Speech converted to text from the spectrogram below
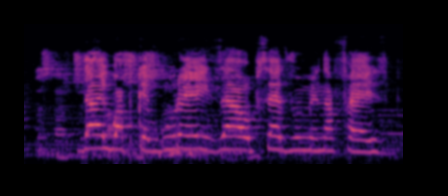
É dá igual w górę i zaobserwuj na Facebook.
